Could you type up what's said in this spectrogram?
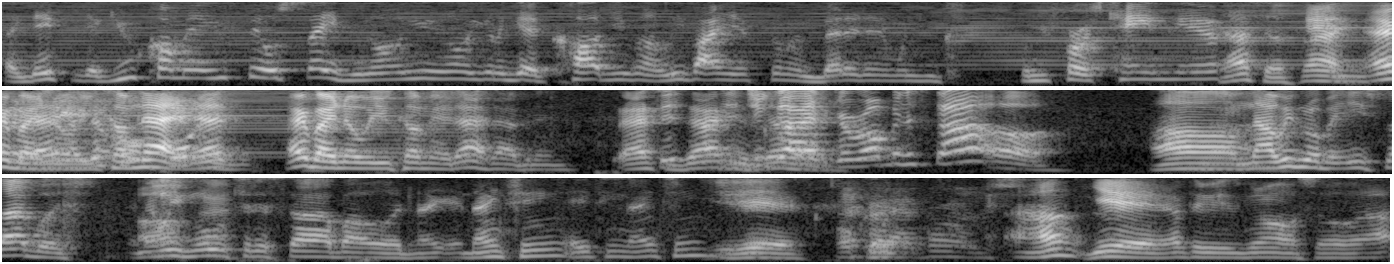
Like they, like you come in, you feel safe. You know, you know you're gonna get cut. You're gonna leave out here feeling better than when you when you first came here. That's a fact. And Everybody know when you come so that, that. Everybody know when you come here. That's happening. That's Did, exactly. did you that. guys grow up in the Stuy? Um, now we grew up in East Flatbush, and then we Okay. moved to the Stuy about what, 19, 18, 19? Yeah. Yeah. Okay. Uh-huh. Yeah, after we was grown. So, I,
